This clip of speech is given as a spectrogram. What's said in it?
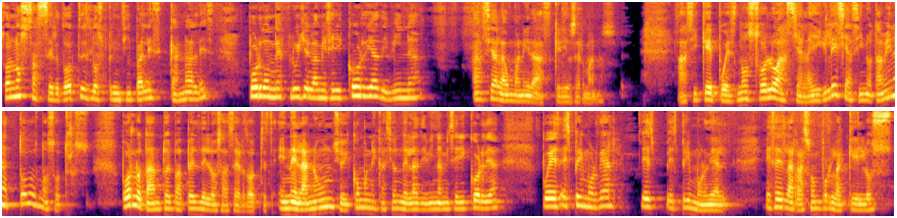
Son los sacerdotes los principales canales por donde fluye la misericordia divina hacia la humanidad, queridos hermanos. Así que pues no solo hacia la iglesia, sino también a todos nosotros. Por lo tanto, el papel de los sacerdotes en el anuncio y comunicación de la divina misericordia, pues es primordial, es, es primordial. Esa es la razón por la que los,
